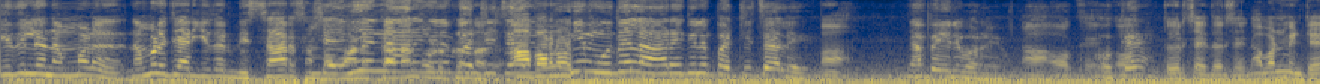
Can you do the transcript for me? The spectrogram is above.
ഇതിൽ നമ്മൾ നമ്മൾ വിചാരിക്കുന്നത് ഒരു നിസ്സാര സംഭവമാണ് കടം കൊടുക്കുന്നത്. മുതൽ ആരെങ്കിലും പറ്റിച്ചാൽ ആ. ഞാൻ പേര് പറയും. ആ ഓക്കെ. ഓക്കെ? തീർച്ചയായും തീർച്ചയായും. വൺ മിനിറ്റ്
